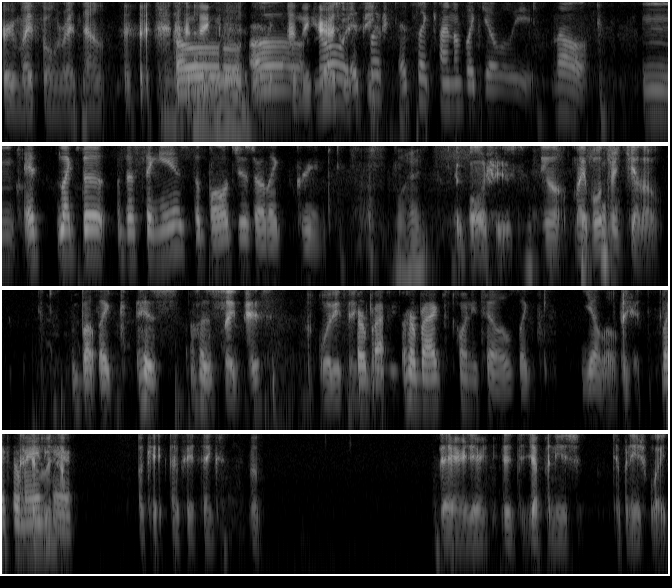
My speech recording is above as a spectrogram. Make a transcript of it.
her in my phone right now. I Oh, think- oh, I think no, it's speak. like it's like kind of like yellowy. No, mm, it like the the thingy is the bulges are like green, What? the bullshit. you know, my bolts are yellow, but like his his like this. What do you think? her back her back ponytail is like yellow, Okay. like her I can main up- hair. Okay, okay, thanks. There, there, the, the Japanese, Japanese white,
